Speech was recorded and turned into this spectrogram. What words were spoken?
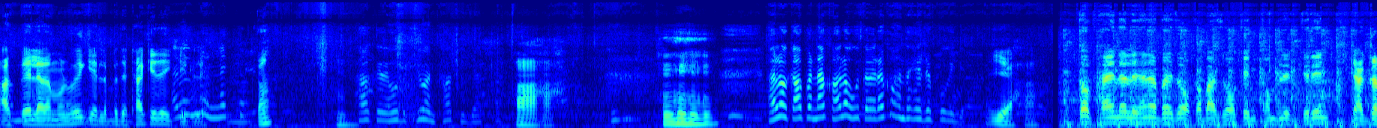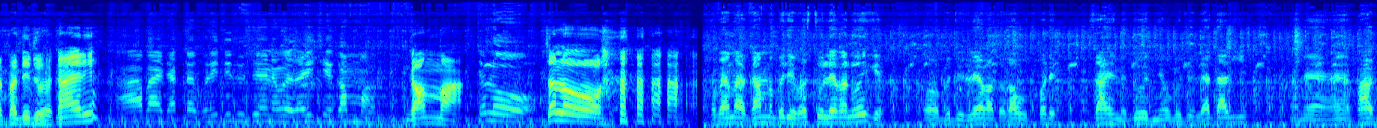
આજ પહેલા રમણ હોય કે એટલે બધા થાકી જાય કે એટલે? હા થાકી થાકી હા હા. હાલો કાપા નાખો. હાલો હું તો રાખો તો હેઠળ પૂગી જાય. યે હા. તો ફાઇનલી હેને ભાઈ તો કપાસ જોખીને કમ્પ્લીટ કરીને ટ્રેક્ટર ભરી દીધું છે. કાંઈ રે હા ભાઈ ટ્રેક્ટર ભરી દીધું છે ને હવે રહી છે ગામમાં. ગામમાં. ચલો. ચલો. તો ભાઈ અમારા ગામમાં બધી વસ્તુ લેવાનું હોય કે તો બધું લેવા તો જવું જ પડે. ચાહી ને દૂધ ને એવું બધું લેતા આવીએ. અને ભાગ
